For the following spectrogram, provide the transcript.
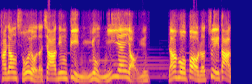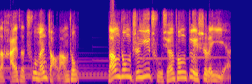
他将所有的家丁婢女用迷烟药晕，然后抱着最大的孩子出门找郎中。郎中只与楚玄风对视了一眼，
